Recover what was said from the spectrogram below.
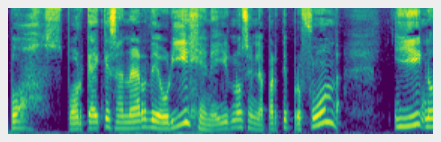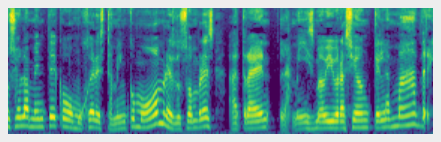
Pues porque hay que sanar de origen e irnos en la parte profunda. Y no solamente como mujeres, también como hombres. Los hombres atraen la misma vibración que la madre.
